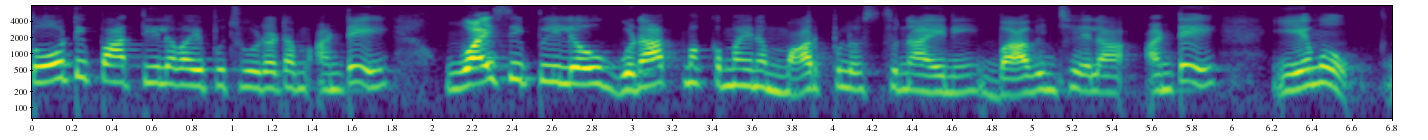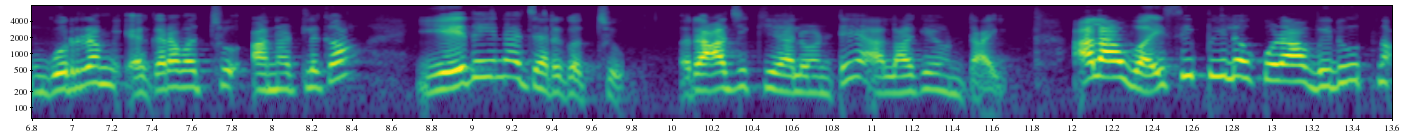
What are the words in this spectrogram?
తోటి పార్టీల వైపు చూడటం అంటే వైసీపీలో గుణాత్మకమైన మార్పులు వస్తున్నాయని భావించేలా అంటే ఏమో గుర్రం ఎగరవచ్చు అన్నట్లుగా ఏదైనా జరగచ్చు. రాజకీయాలు అంటే అలాగే ఉంటాయి. అలా వైసీపీలో కూడా వినూత్న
